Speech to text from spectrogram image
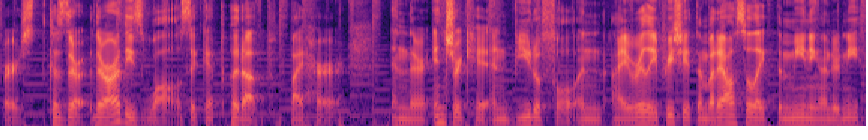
first. Because there, there are these walls that get put up by her. And they're intricate and beautiful, and I really appreciate them. But I also like the meaning underneath.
